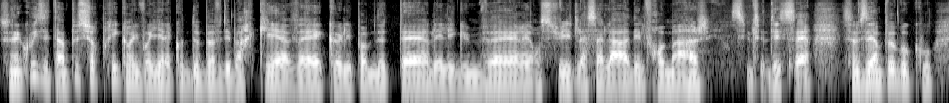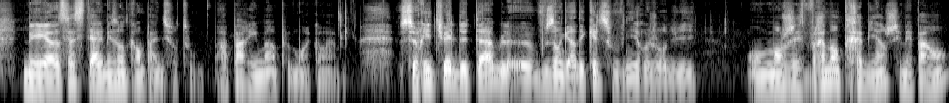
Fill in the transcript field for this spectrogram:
Tout d'un coup, ils étaient un peu surpris quand ils voyaient la côte de bœuf débarquer avec les pommes de terre, les légumes verts, et ensuite la salade et le fromage, et ensuite le dessert. Ça faisait un peu beaucoup. Mais euh, ça, c'était à la maison de campagne surtout. À Paris, mais un peu moins quand même. Ce rituel de table, euh, vous en gardez quel souvenir aujourd'hui? On mangeait vraiment très bien chez mes parents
